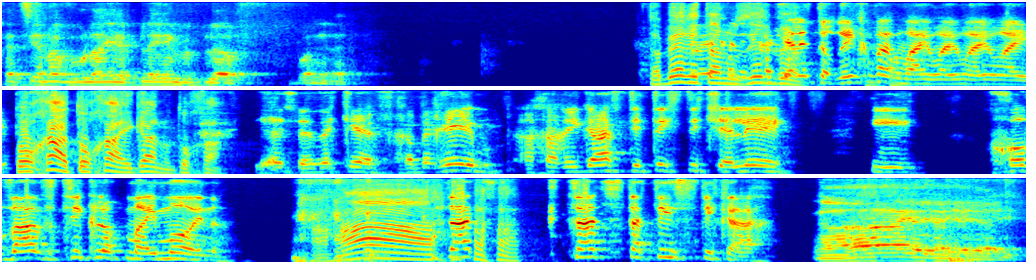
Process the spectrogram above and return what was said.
חצי ימה ואולי פלייאים ופלייאוף. בוא נראה. דבר איתנו, זילבר. אני מחכה לתורי כבר, וואי, וואי, וואי, וואי. תורך, תורך, הגענו, תורך. יש, איזה כיף. חברים, החריגה הסטטיסטית שלי היא חובב ציקלופ מימון. קצת סטטיסטיקה. איי, איי, איי, איי.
